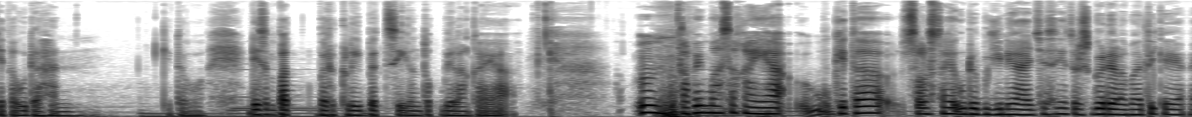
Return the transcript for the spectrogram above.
kita udahan gitu. Dia sempat berkelibet sih untuk bilang kayak Hmm, tapi masa kayak kita selesai udah begini aja sih Terus gue dalam hati kayak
